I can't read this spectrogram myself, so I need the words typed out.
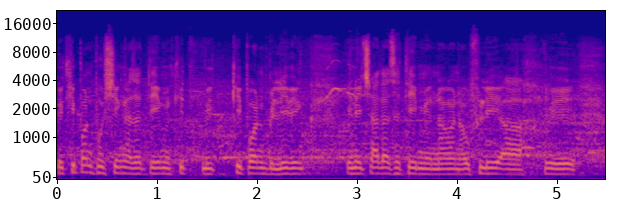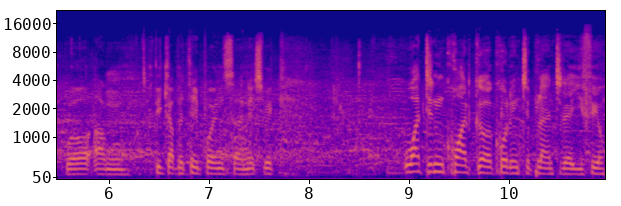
we keep on pushing as a team. We keep, we keep on believing in each other as a team, you know, and hopefully uh, we will um, pick up the three points uh, next week. What didn't quite go according to plan today, you feel?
